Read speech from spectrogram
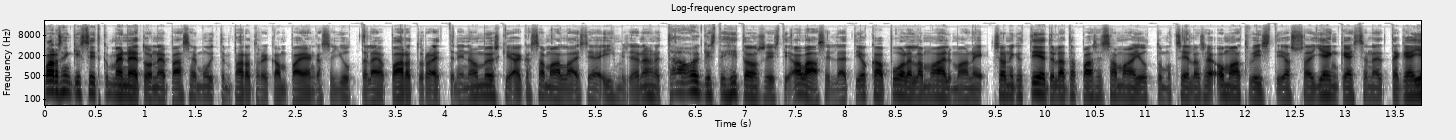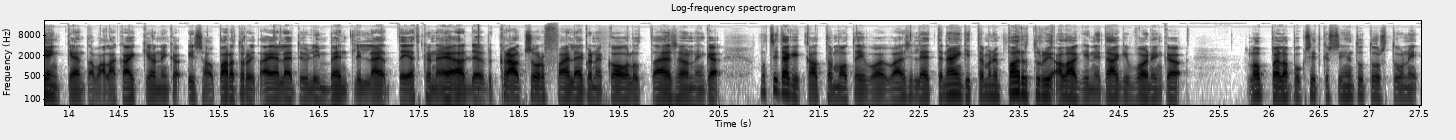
varsinkin sitten kun menee tuonne ja pääsee muiden parturikampanjan kanssa juttelemaan ja partureitte, niin ne on myöskin aika samanlaisia ihmisiä. Nähnyt, että tämä on oikeasti hiton siisti ala sille, että joka puolella maailmaa, niin se on niin tietyllä tapaa se sama juttu, mutta siellä on se oma twisti, jossa Jenkeissä ne tekee Jenkkeen tavalla. Kaikki on niin iso, parturit ajelee tyylin Bentleyllä, ja tiedätkö ne, ja crowdsurffailee, kun ne kouluttaa, ja se on niin kuin, mutta sitäkin kautta motivoi, vai silleen, että näinkin tämmöinen parturialakin, niin tämäkin voi niin kuin, loppujen lopuksi, sit, kun siihen tutustuu, niin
